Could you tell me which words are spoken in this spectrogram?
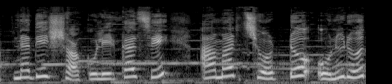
আপনাদের সকলের কাছে আমার ছোট্ট অনুরোধ,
